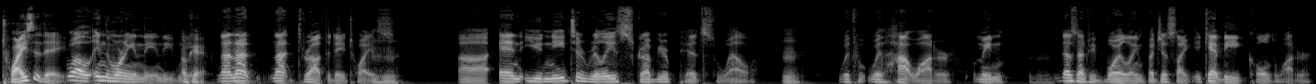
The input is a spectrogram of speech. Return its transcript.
Twice a day. Well, in the morning and the in the evening. Okay. Not not not throughout the day twice. uh, and you need to really scrub your pits well Mm. with with hot water. I mean, Mm-hmm. it doesn't have to be boiling, but just like it can't be cold water.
